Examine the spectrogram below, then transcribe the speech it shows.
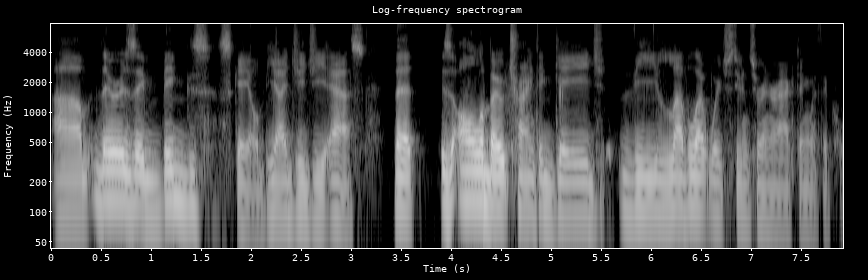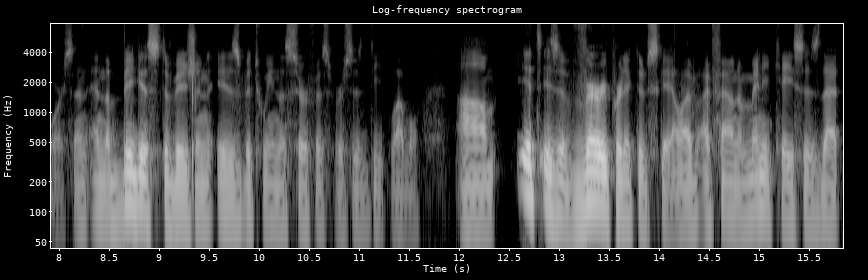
um, there is a Biggs scale, B-I-G-G-S, that is all about trying to gauge the level at which students are interacting with the course. And, and the biggest division is between the surface versus deep level. Um, it is a very predictive scale. I've, I've found in many cases that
